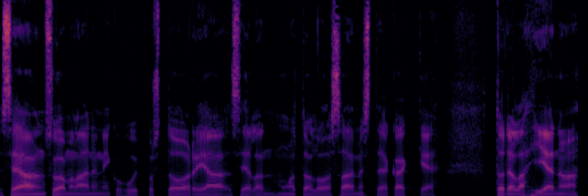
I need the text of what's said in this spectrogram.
se on suomalainen niin huippustori ja siellä on muotoiluosaamista ja kaikkea todella hienoa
